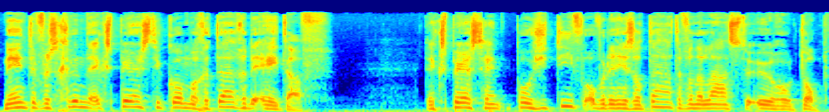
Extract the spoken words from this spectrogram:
neemt de verschillende experts die komen getuigen de eet af. De experts zijn positief over de resultaten van de laatste eurotop.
